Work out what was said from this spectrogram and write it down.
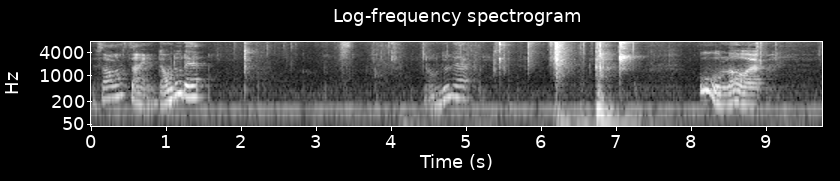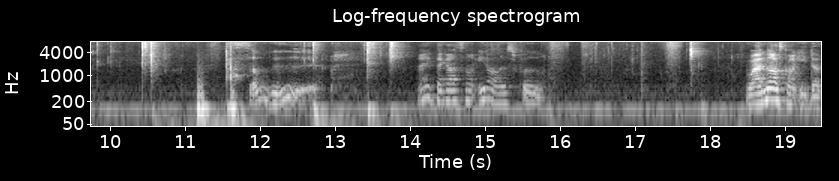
That's all I'm saying. Don't do that. Don't do that. Oh Lord so good. I didn't think I was gonna eat all this food. Well, I know I was gonna eat the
